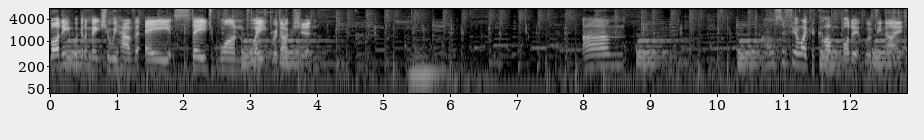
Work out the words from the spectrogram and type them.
body. We're going to make sure we have a stage one weight reduction. Um, I also feel like a carbon bonnet would be nice.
